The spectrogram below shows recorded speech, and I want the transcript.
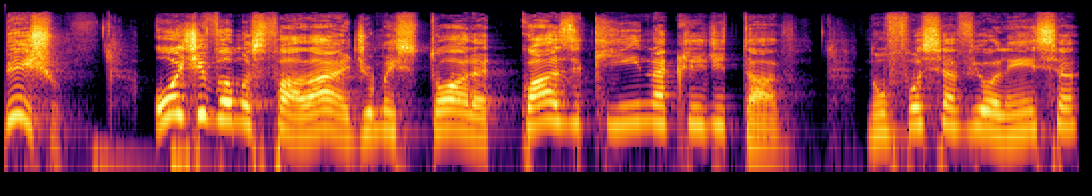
Bicho, hoje vamos falar de uma história quase que inacreditável. Não fosse a violência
